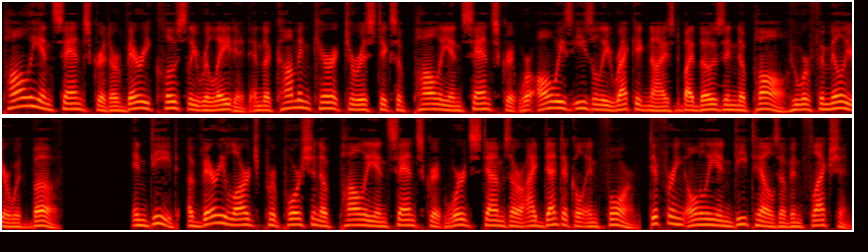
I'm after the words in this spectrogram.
Pali and Sanskrit are very closely related and the common characteristics of Pali and Sanskrit were always easily recognized by those in Nepal who were familiar with both. Indeed, a very large proportion of Pali and Sanskrit word stems are identical in form, differing only in details of inflection.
